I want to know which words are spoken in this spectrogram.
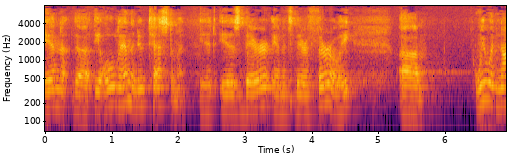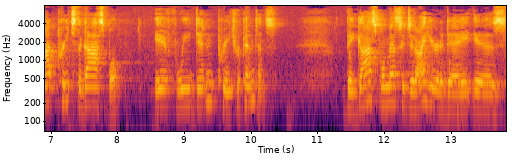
in the, the Old and the New Testament. It is there, and it's there thoroughly. Um, we would not preach the gospel if we didn't preach repentance. The gospel message that I hear today is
